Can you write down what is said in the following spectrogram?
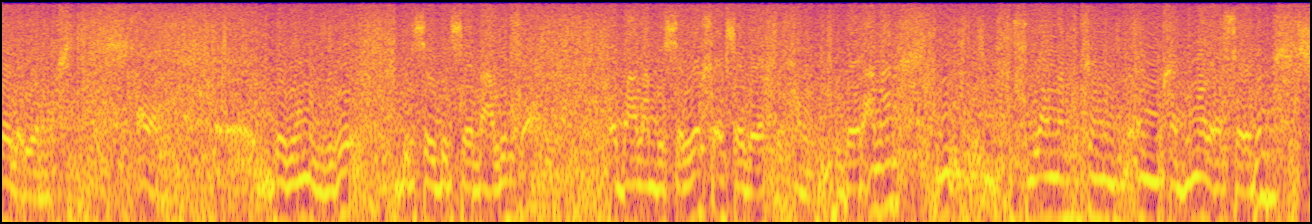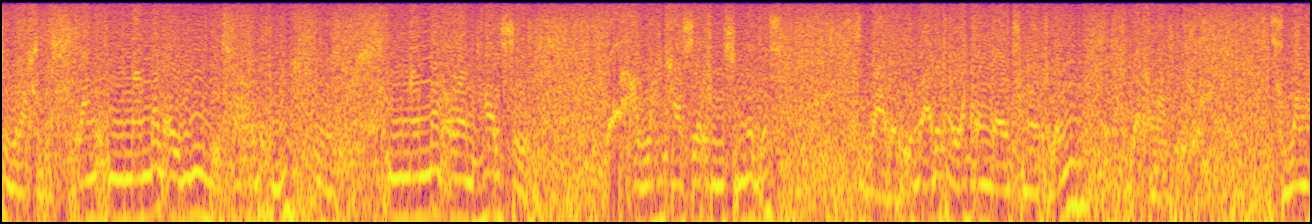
şöyle diyorum evet. Dediğimiz gibi bir şey bir şeye bağlıysa o bağlandığı şey yoksa o şey de yoktur tamam. Doğru ama İslam noktasının en mukaddime olarak söyledim. Şu bırakın yani imandan olduğumuzu ispatladık mı imandan olan her şey Allah'a karşı yapılmış nedir? İbadet. İbadet Allah'tan gayetine yapılanın yapamaz İslam mı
